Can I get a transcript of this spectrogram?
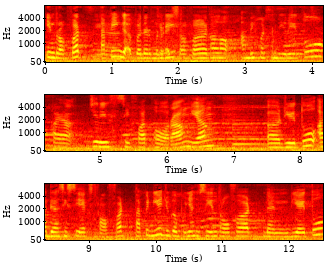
introvert tapi nggak bener-bener Jadi, extrovert. kalau ambivert sendiri itu kayak ciri sifat orang yang eh, dia itu ada sisi ekstrovert tapi dia juga punya sisi introvert. Dan dia itu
